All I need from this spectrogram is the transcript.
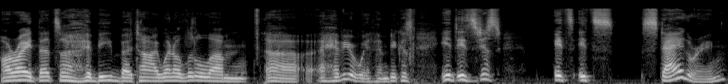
All right, that's uh, Habib Battah. I went a little um, uh, heavier with him because it, it's just it's it's staggering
